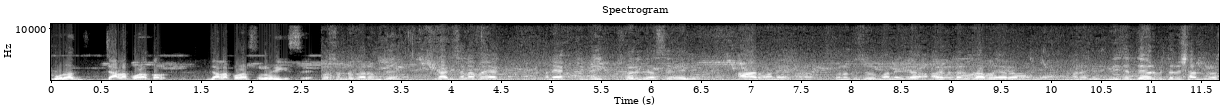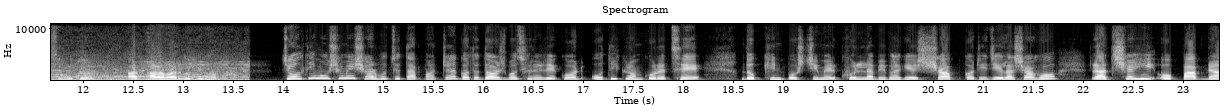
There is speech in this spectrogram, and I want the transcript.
পুরো জ্বালা পোড়া কর জ্বালা পোড়া শুরু হয়ে গেছে। প্রচণ্ড গরম যে গাড়ি চালাবে এক মানে এক টিপেই শরীর যাচ্ছে এলে। আর মানে কোনো কিছু মানে আরেকবার যাব আর মানে নিজের দেহের ভিতরে শান্তি পাচ্ছে নিতে আর ভাড়া মারবে কীভাবে? চলতি মৌসুমে সর্বোচ্চ তাপমাত্রা গত দশ বছরের রেকর্ড অতিক্রম করেছে। দক্ষিণ পশ্চিমের খুলনা বিভাগের সবকটি জেলাসহ রাজশাহী ও পাবনা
